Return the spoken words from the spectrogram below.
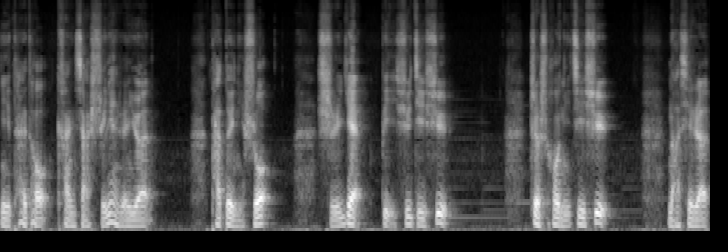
你抬头看一下实验人员，他对你说实验必须继续。这时候你继续，那些人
